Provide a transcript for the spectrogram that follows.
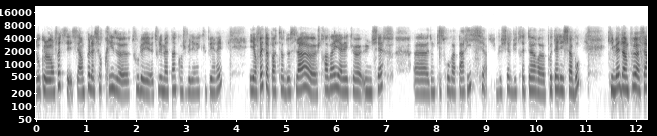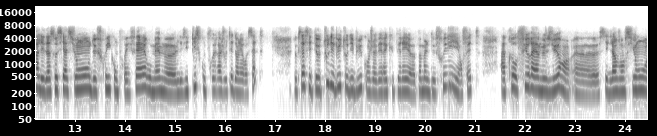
Donc en fait c'est un peu la surprise tous, les, tous les matins quand je vais les récupérer. Et en fait à partir de cela je travaille avec une chef donc qui se trouve à Paris, le chef du traiteur Potel et Chabot, qui m'aide un peu à faire les associations de fruits qu'on pourrait faire ou même euh, les épices qu'on pourrait rajouter dans les recettes. Donc ça, c'était au tout début, tout début, quand j'avais récupéré euh, pas mal de fruits. Et en fait, après, au fur et à mesure, euh, c'est de l'invention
